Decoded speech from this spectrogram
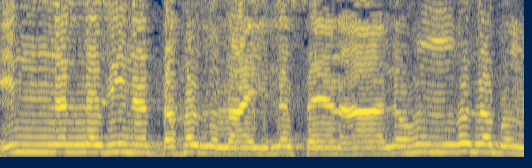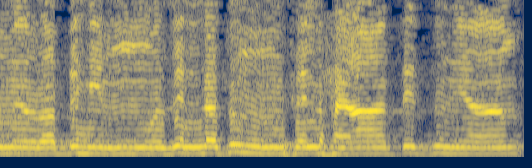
إن الذين اتخذوا العجل سينعالهم غضب من ربهم وذلة في الحياة الدنيا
